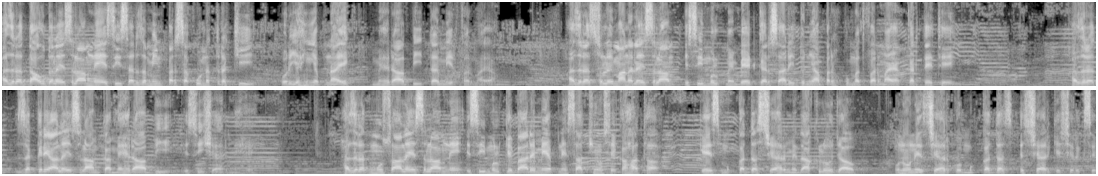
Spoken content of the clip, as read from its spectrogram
حضرت داؤد علیہ السلام نے اسی سرزمین پر سکونت رکھی اور یہیں اپنا ایک محراب بھی تعمیر فرمایا۔ حضرت سلیمان علیہ السلام اسی ملک میں بیٹھ کر ساری دنیا پر حکومت فرمایا کرتے تھے۔ حضرت ذکر علیہ السلام کا محراب بھی اسی شہر میں ہے۔ حضرت موسیٰ علیہ السلام نے اسی ملک کے بارے میں اپنے ساتھیوں سے کہا تھا کہ اس مقدس شہر میں داخل ہو جاؤ۔ انہوں نے اس شہر کو مقدس، اس شہر کے شرک سے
